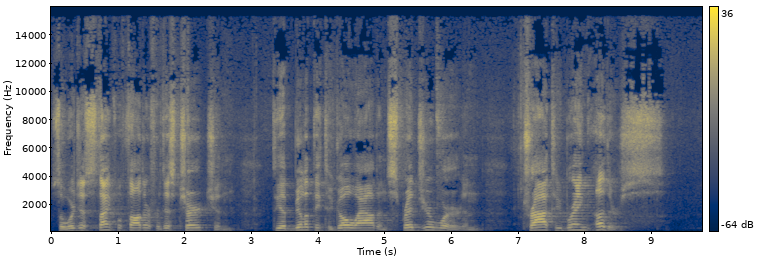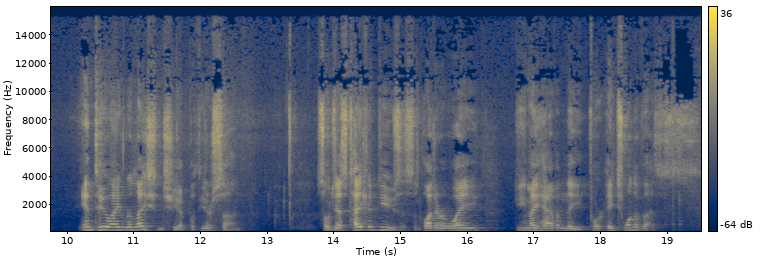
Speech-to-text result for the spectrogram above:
So we're just thankful, Father, for this church and the ability to go out and spread your word and try to bring others into a relationship with your son. So just take and use us in whatever way you may have a need for each one of us.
